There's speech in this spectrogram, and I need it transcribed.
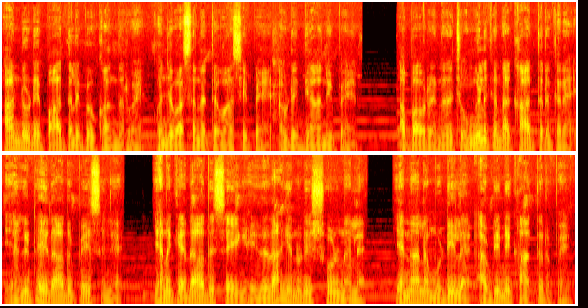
ஆண்டோடைய பாதத்தில் போய் உட்காந்துருவேன் கொஞ்சம் வசனத்தை வாசிப்பேன். அப்படி தியானிப்பேன். அப்போ அவரை நினச்சி உங்களுக்கு நான் காத்திருக்கிறேன். என்கிட்ட ஏதாவது பேசுங்க. எனக்கு ஏதாவது செய்யுங்க. இதுதான் என்னுடைய சூழ்நிலை. என்னால் முடியல. அப்படின்னு காத்திருப்பேன்.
